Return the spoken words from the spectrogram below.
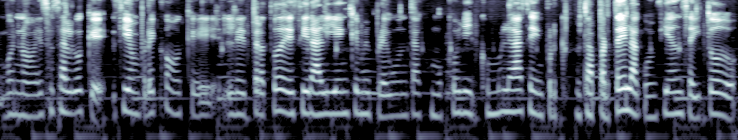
bueno, eso es algo que siempre como que le trato de decir a alguien que me pregunta como que, oye, ¿cómo le hacen? Porque pues aparte de la confianza y todo,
